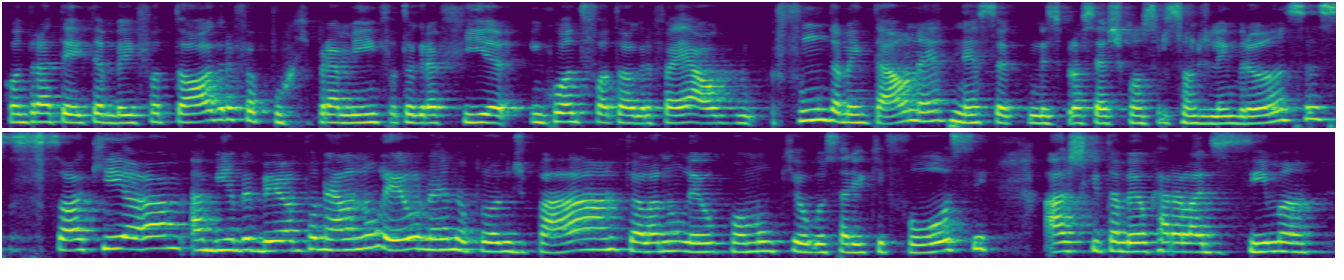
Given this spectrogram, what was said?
Contratei também fotógrafa, porque para mim fotografia, enquanto fotógrafa, é algo fundamental, né, nessa, nesse processo de construção de lembranças. Só que a, a minha bebê a Antonella não leu, né, meu plano de parto, ela não leu como que eu gostaria que fosse. Acho que também o cara lá de cima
